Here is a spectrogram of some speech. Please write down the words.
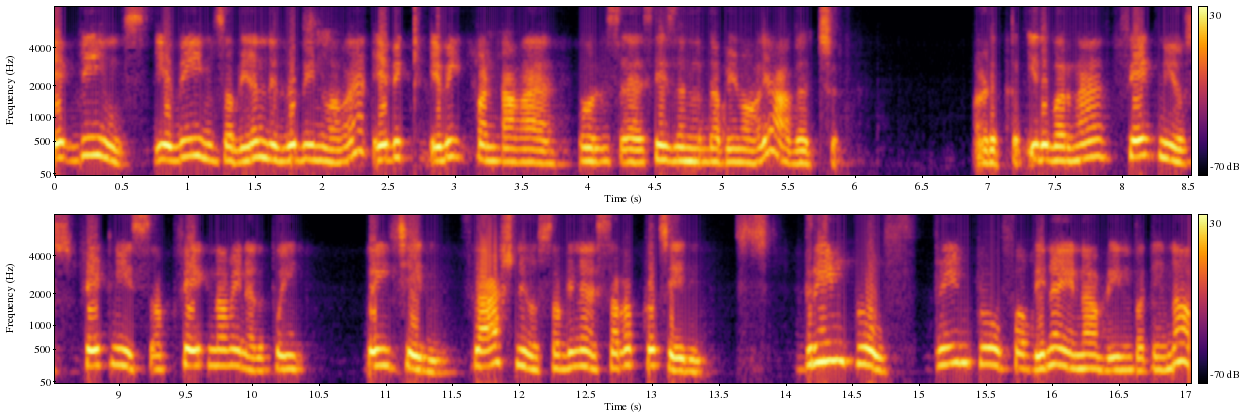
எவின்ஸ் எவின்ஸ் அப்படின்னு நிரூபின்வாங்க எவிக்ட் எவிக்ட் பண்ணிட்டாங்க. ஒரு சீசன் இருந்து அப்படின்னாலே அகச்சு அடுத்து இது பாருங்க ஃபேக் நியூஸ் ஃபேக் நியூஸ் ஃபேக்னாவே என்னது? பொய் பொய் செய்தி ஃபிளாஷ் நியூஸ் அப்படின்னு சிறப்பு செய்தி. கிரீன் ப்ரூஃப் கிரீன் ப்ரூஃப் அப்படின்னா என்ன அப்படின்னு பார்த்தீங்கன்னா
